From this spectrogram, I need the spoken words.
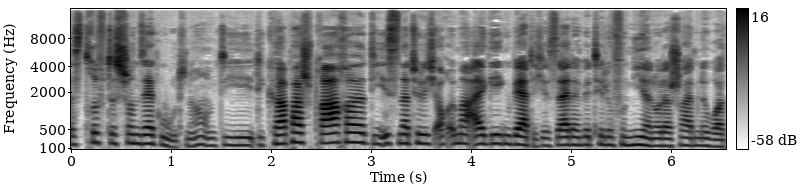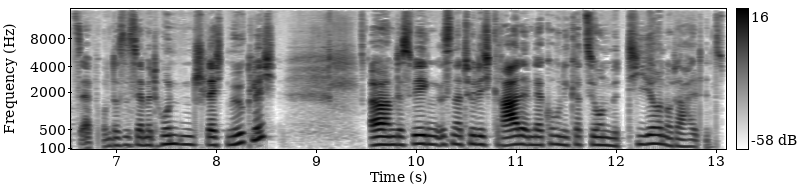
das trifft es schon sehr gut. Ne? Und die, die Körpersprache, die ist natürlich auch immer allgegenwärtig, es sei denn, wir telefonieren oder schreiben eine WhatsApp. Und das ist ja mit Hunden schlecht möglich. Ähm, deswegen ist natürlich gerade in der Kommunikation mit Tieren oder halt ins,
